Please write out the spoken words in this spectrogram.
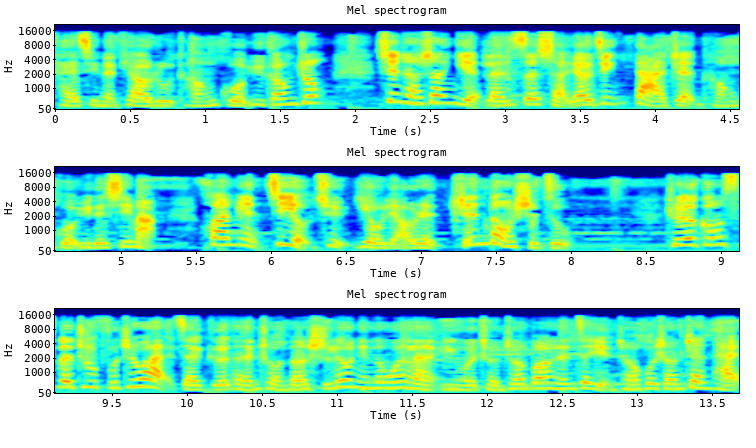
开心的跳入糖果浴缸中，现场上演蓝色小妖精大战糖果浴的戏码，画面既有趣又撩人，生动十足。除了公司的祝福之外，在歌坛闯荡十六年的温岚，因为常常帮人在演唱会上站台，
